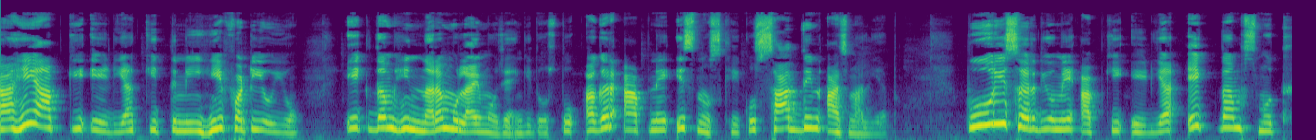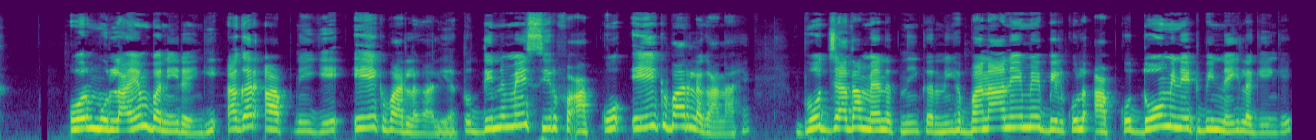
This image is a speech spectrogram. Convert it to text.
चाहे आपकी एड़िया कितनी ही फटी हुई हो। एकदम ही नरम मुलायम हो जाएँगी दोस्तों, अगर आपने इस नुस्खे को सात दिन आजमा लिया तो। पूरी सर्दियों में आपकी एड़िया एकदम स्मूथ और मुलायम बनी रहेंगी। अगर आपने ये एक बार लगा लिया तो दिन में सिर्फ़ आपको एक बार लगाना है। बहुत ज़्यादा मेहनत नहीं करनी है। बनाने में बिल्कुल आपको दो मिनट भी नहीं लगेंगे।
